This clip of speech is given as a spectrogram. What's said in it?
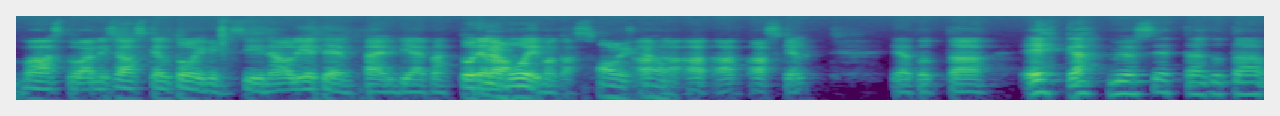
maastoa, niin se askel toimi. Siinä oli eteenpäin viemä todella Joo. voimakas Oli, a, a, a, askel. Ja tota, ehkä myös se, että tota,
